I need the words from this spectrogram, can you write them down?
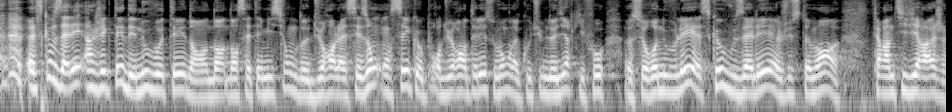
Est-ce que vous allez injecter des nouveautés dans, dans- dans cette émission de, durant la saison? On sait que pour durer en télé, souvent on a coutume de dire qu'il faut euh, se renouveler. Est-ce que vous allez euh, justement faire un petit virage?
